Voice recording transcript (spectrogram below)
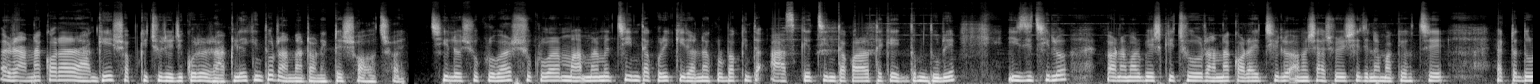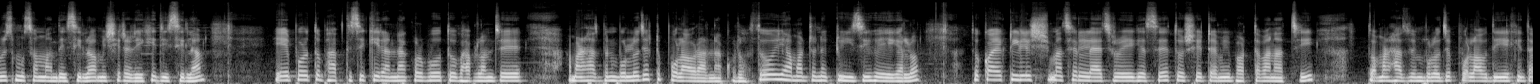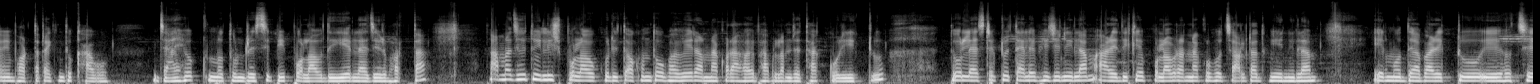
রান্না করার আগে সব কিছু রেডি করে রাখলে কিন্তু রান্নাটা অনেকটাই সহজ হয়। ছিল শুক্রবার শুক্রবার মানে চিন্তা করি কী রান্না করব, কিন্তু আজকে চিন্তা করা থেকে একদম দূরে। ইজি ছিল, কারণ আমার বেশ কিছু রান্না করাই ছিল। আমার শাশুড়ি সেদিন আমাকে হচ্ছে একটা দুরুস মুসলমান দিয়েছিল, আমি সেটা রেখে দিয়েছিলাম। এরপর তো ভাবতেছি কি রান্না করব, তো ভাবলাম যে আমার হাজব্যান্ড বলল যে একটা পোলাও রান্না করো। তো ওই আমার জন্য একটু ইজি হয়ে গেল। তো কয়েকটি ইলিশ মাছের ল্যাচ রয়ে গেছে, তো সেটা আমি ভর্তা বানাচ্ছি। তো আমার হাজব্যান্ড বলল যে পোলাও দিয়ে কিন্তু আমি ভর্তাটা কিন্তু খাব। যাই হোক, নতুন রেসিপি পোলাও দিয়ে ল্যাজের ভর্তা। আমরা যেহেতু ইলিশ পোলাও করি, তখন তো ওভাবেই রান্না করা হয়। ভাবলাম যে থাক, করি একটু। তো লেজটা একটু তেলে ভেজে নিলাম, আর এদিকে পোলাও রান্না করব, চালটা ধুয়ে নিলাম। এর মধ্যে আবার একটু এ হচ্ছে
